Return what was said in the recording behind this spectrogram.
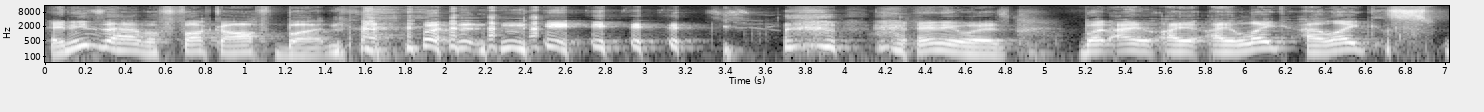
It needs to have a fuck off button. That's what it needs. Anyways, but I, I, I like I like s-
